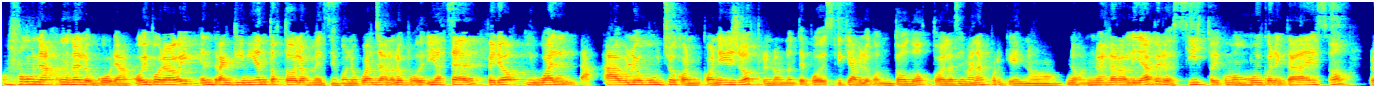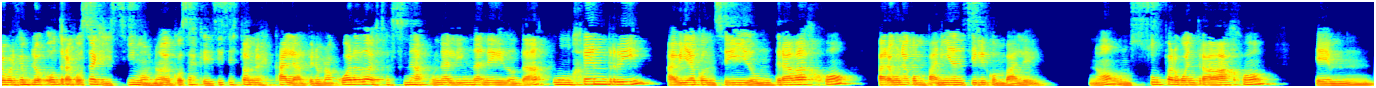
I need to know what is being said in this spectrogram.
Una, una, locura. Hoy por hoy entran 500 todos los meses, con lo cual ya no lo podría hacer, pero igual hablo mucho con, con ellos, pero no, no te puedo decir que hablo con todos todas las semanas porque no, no, no es la realidad, pero sí estoy como muy conectada a eso. Pero, por ejemplo, otra cosa que hicimos, ¿no? De cosas que decís, esto no escala, pero me acuerdo, esto es una, una linda anécdota, un Henry había conseguido un trabajo para una compañía en Silicon Valley, ¿no? Un súper buen trabajo. Eh,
